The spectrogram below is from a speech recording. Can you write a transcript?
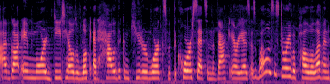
I've got a more detailed look at how the computer works with the core sets and the vac areas, as well as the story of Apollo 11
